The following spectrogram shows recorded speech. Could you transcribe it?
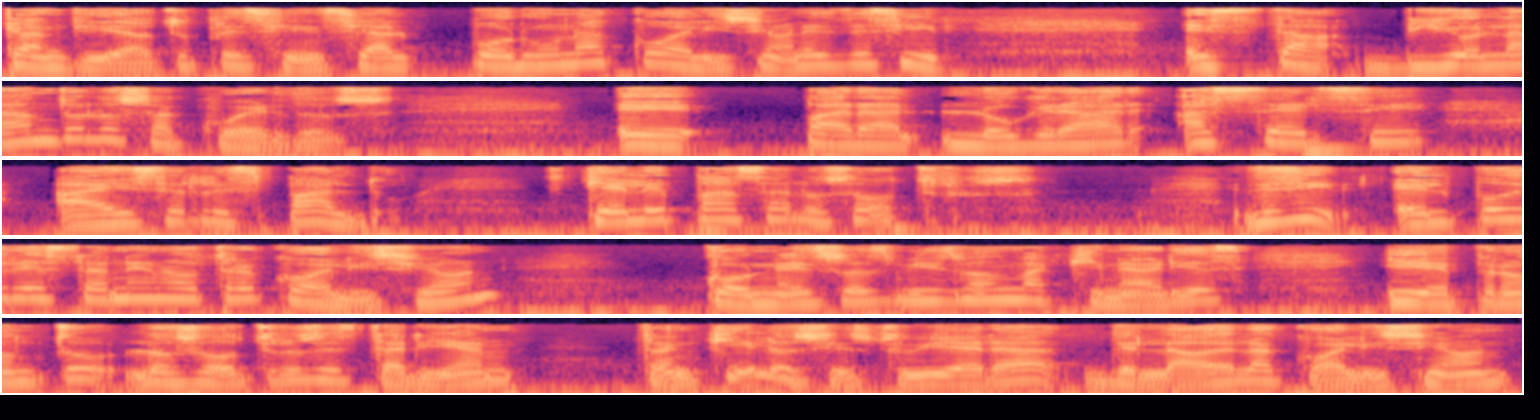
candidato presidencial por una coalición. Es decir, está violando los acuerdos eh, para lograr hacerse a ese respaldo. ¿Qué le pasa a los otros? Es decir, él podría estar en otra coalición con esas mismas maquinarias y de pronto los otros estarían tranquilos. Si estuviera del lado de la coalición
